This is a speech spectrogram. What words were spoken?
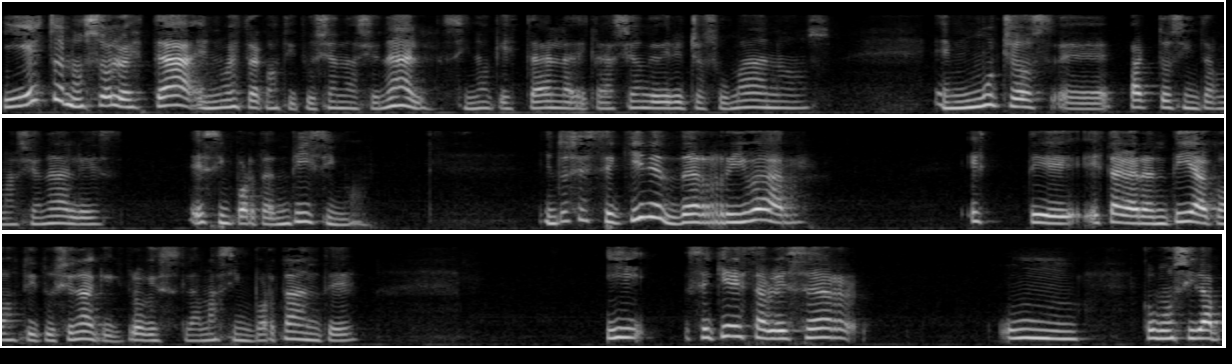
Y esto no solo está en nuestra Constitución Nacional, sino que está en la Declaración de Derechos Humanos, en muchos eh, pactos internacionales, es importantísimo. Entonces se quiere derribar este, esta garantía constitucional, que creo que es la más importante, y se quiere establecer un, como si la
